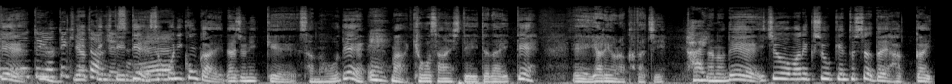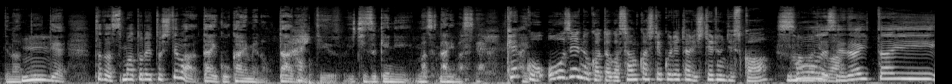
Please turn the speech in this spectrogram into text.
てやってきていて、そこに今回ラジオ日経さんの方で、ええ。まあ協賛していただいて、えーやるような形。はい。なので、一応マネックス証券としては第8回ってなっていて、ただスマトレとしては第5回目のダービーっていう位置づけにまずなりますね。結構大勢の方が参加してくれたりしてるんですか？そうですね。大体、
